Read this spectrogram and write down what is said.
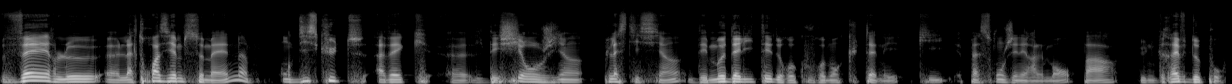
Vers la troisième semaine, on discute avec euh, des chirurgiens plasticiens des modalités de recouvrement cutané qui passeront généralement par une greffe de peau.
